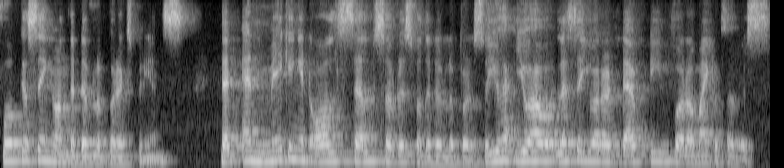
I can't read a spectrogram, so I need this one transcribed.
focusing on the developer experience that and making it all self-service for the developers. So you have you have let's say you are a dev team for a microservice,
